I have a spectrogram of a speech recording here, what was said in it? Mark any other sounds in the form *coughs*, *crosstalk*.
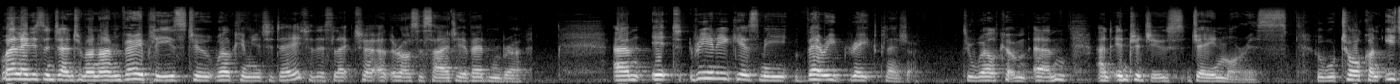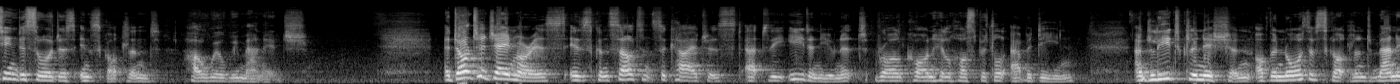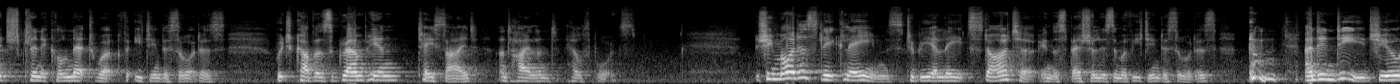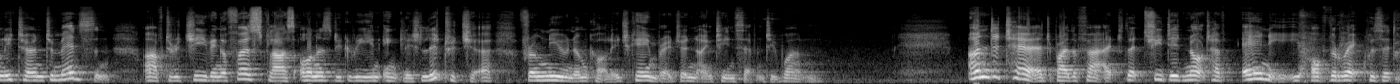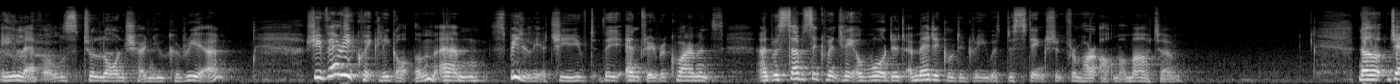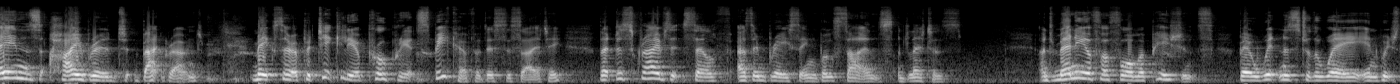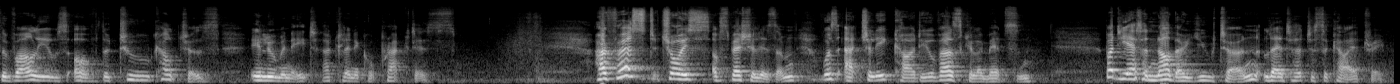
Well, ladies and gentlemen, I'm very pleased to welcome you today to this lecture at the Royal Society of Edinburgh. Um, it really gives me very great pleasure to welcome um, and introduce Jane Morris, who will talk on eating disorders in Scotland. How will we manage? Uh, Dr. Jane Morris is consultant psychiatrist at the Eden Unit, Royal Cornhill Hospital, Aberdeen and lead clinician of the North of Scotland Managed Clinical Network for Eating Disorders, which covers Grampian, Tayside, and Highland health boards. She modestly claims to be a late starter in the specialism of eating disorders, *clears throat* and indeed, she only turned to medicine after achieving a first class honours degree in English literature from Newnham College, Cambridge, in 1971. Undeterred by the fact that she did not have any of the requisite A levels to launch her new career, she very quickly got them, um, speedily achieved the entry requirements, and was subsequently awarded a medical degree with distinction from her alma mater. Now, Jane's hybrid background makes her a particularly appropriate speaker for this society that describes itself as embracing both science and letters and many of her former patients bear witness to the way in which the values of the two cultures illuminate her clinical practice. Her first choice of specialism was actually cardiovascular medicine, but yet another U turn led her to psychiatry.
